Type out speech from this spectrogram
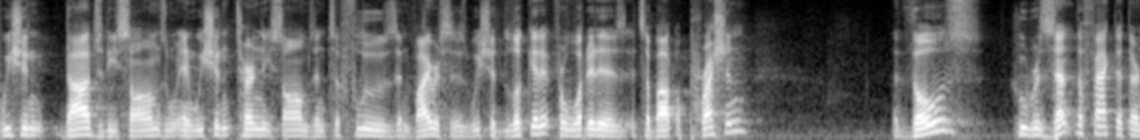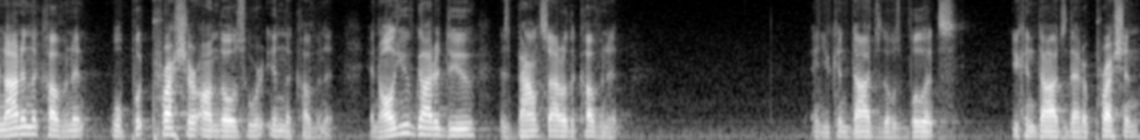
We shouldn't dodge these psalms and we shouldn't turn these psalms into flus and viruses. We should look at it for what it is. It's about oppression. Those who resent the fact that they're not in the covenant will put pressure on those who are in the covenant. And all you've got to do is bounce out of the covenant. And you can dodge those bullets. You can dodge that oppression.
